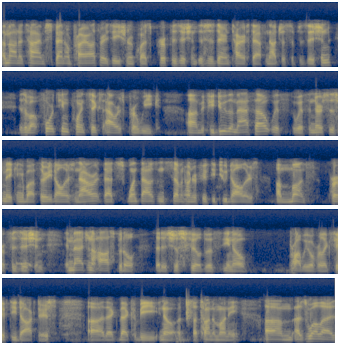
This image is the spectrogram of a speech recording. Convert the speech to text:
amount of time spent on prior authorization requests per physician, this is their entire staff, not just a physician, is about 14.6 hours per week. Um, if you do the math out with, with nurses making about $30 an hour, that's $1,752 a month per physician. Imagine a hospital that is just filled with, you know, probably over like 50 doctors. Uh, that, that could be, you know, a, a ton of money. Um, as well as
